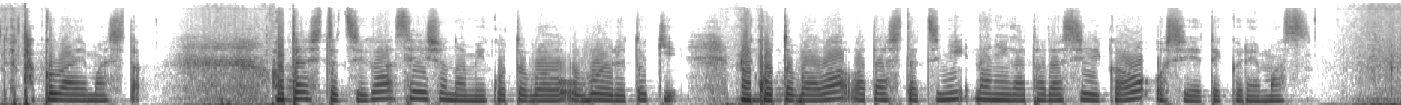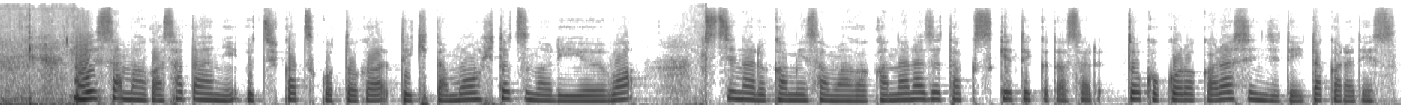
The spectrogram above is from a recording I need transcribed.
蓄えました。私たちが聖書の御言葉を覚えるとき御言葉は私たちに何が正しいかを教えてくれます。イエス様がサタンに打ち勝つことができたもう一つの理由は父なる神様が必ず助けてくださると心から信じていたからです。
